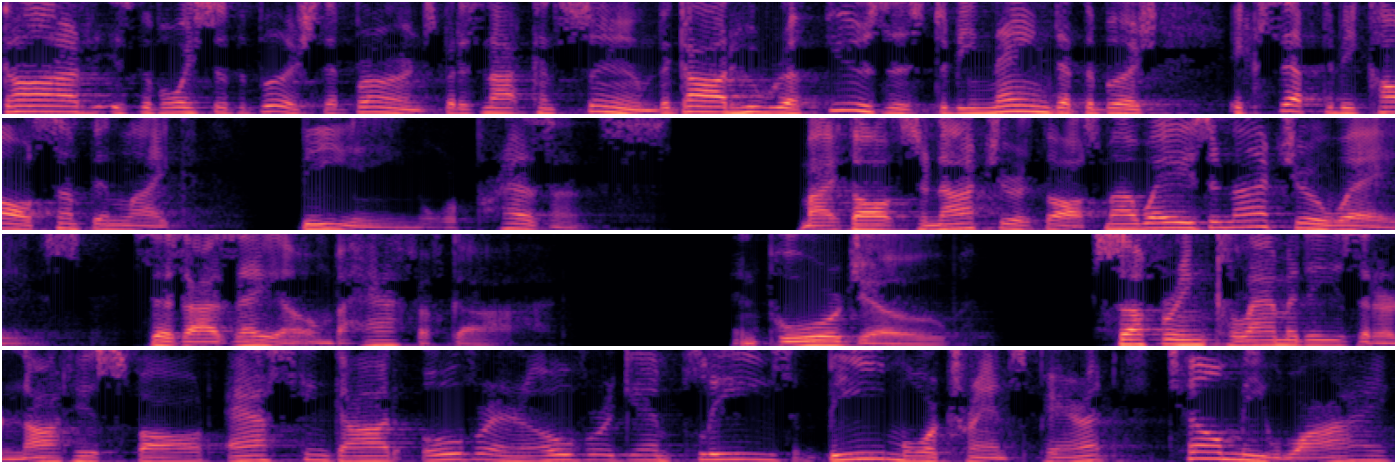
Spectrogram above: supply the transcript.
God is the voice of the bush that burns but is not consumed. The God who refuses to be named at the bush except to be called something like being or presence. My thoughts are not your thoughts. My ways are not your ways, says Isaiah on behalf of God. And poor Job, suffering calamities that are not his fault, asking God over and over again, please be more transparent. Tell me why.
